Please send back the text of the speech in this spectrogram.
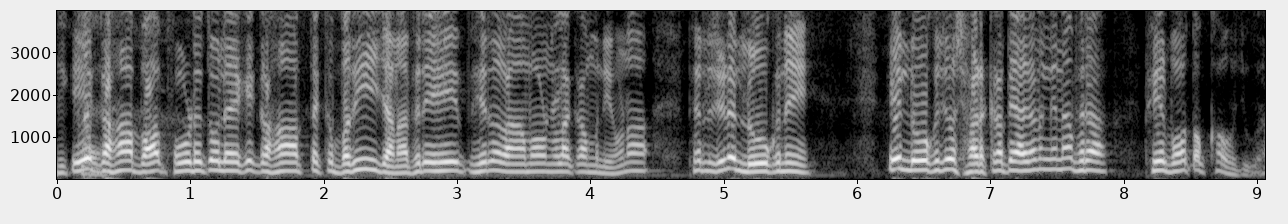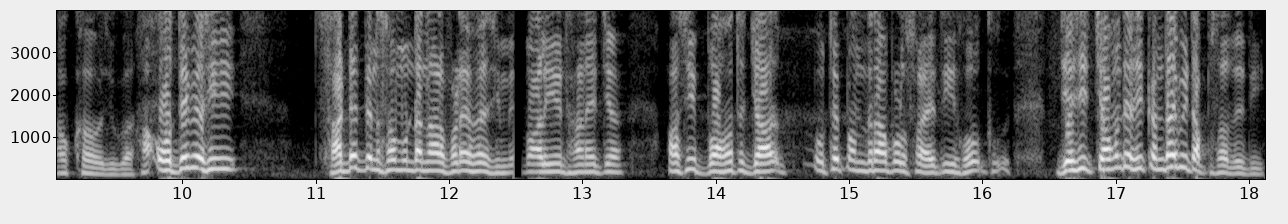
ਠੀਕ ਇਹ ਗਾਹਾਂ ਬਾ ਫੋੜੇ ਤੋਂ ਲੈ ਕੇ ਗਾਹਾਂ ਤੱਕ ਵਧੀ ਜਾਣਾ ਫਿਰ ਇਹ ਫਿਰ ਆਰਾਮ ਆਉਣ ਵਾਲਾ ਕੰਮ ਨਹੀਂ ਹੋਣਾ। ਫਿਰ ਜਿਹੜੇ ਲੋਕ ਨੇ ਇਹ ਲੋਕ ਜੋ ਸੜਕਾਂ ਤੇ ਆ ਜਾਣਗੇ ਨਾ ਫਿਰ ਫਿਰ ਬਹੁਤ ਔਖਾ ਹੋ ਜਾਊਗਾ। ਔਖਾ ਹੋ ਜਾਊਗਾ। ਹਾਂ ਉਹਦੇ ਵੀ ਅਸੀਂ 350 ਮੁੰਡਾ ਨਾਲ ਫੜਿਆ ਹੋਇਆ ਸੀ ਵਾਲੀਆਂ ਥਾਣੇ 'ਚ। ਅਸੀਂ ਬਹੁਤ ਜ਼ਿਆ- ਉੱਥੇ 15 ਪੁਲਿਸ ਆਏ ਸੀ ਹੋ- ਜੇ ਅਸੀਂ ਚਾਹੁੰਦੇ ਅਸੀਂ ਕੰਧਾ ਵੀ ਟੱਪ ਸਕਦੇ ਸੀ।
